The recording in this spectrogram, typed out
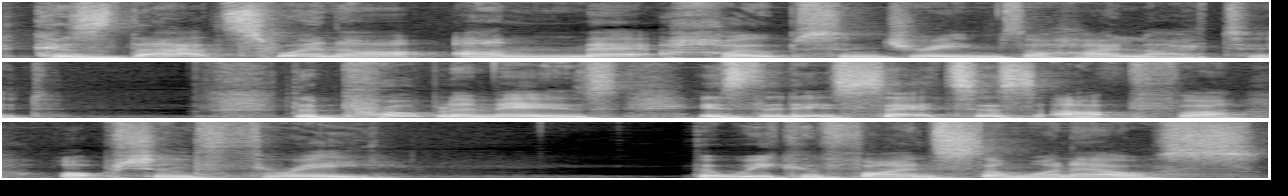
because that's when our unmet hopes and dreams are highlighted. The problem is, is that it sets us up for option three, that we can find someone else.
